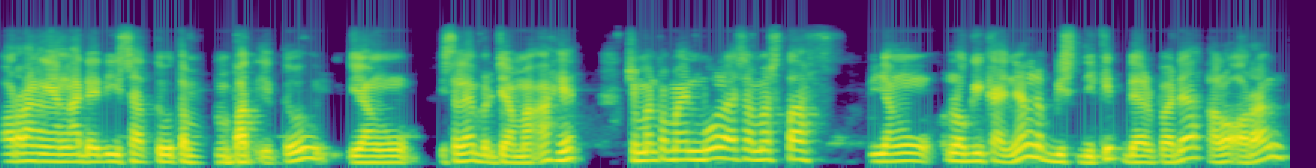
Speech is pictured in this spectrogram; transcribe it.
orang yang ada di satu tempat itu yang istilahnya berjamaah ya, cuman pemain bola sama staff yang logikanya lebih sedikit daripada kalau orang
